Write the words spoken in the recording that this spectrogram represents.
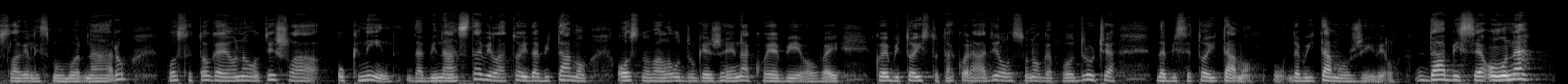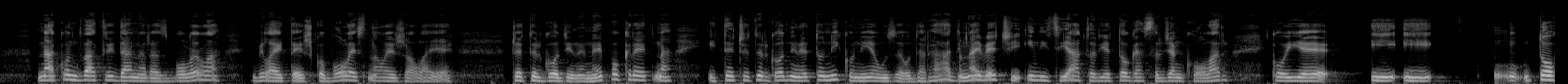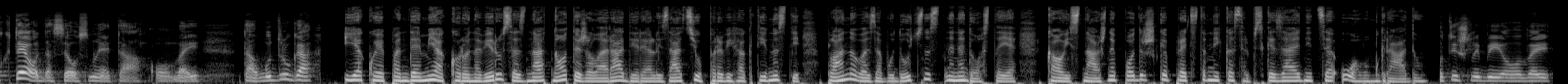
Slavili smo u Mornaru. Posle toga je ona otišla u Knin da bi nastavila to i da bi tamo osnovala udruge žena koje bi, ovaj, koje bi to isto tako radilo s onoga područja, da bi se to i tamo, da bi i tamo oživilo. Da bi se ona nakon dva, tri dana razbolela, bila je teško bolesna, ležala je četiri godine nepokretna i te četiri godine to niko nije uzeo da radi. Najveći inicijator je toga Srđan Kolar koji je i, i to hteo da se osnuje ta, ovaj, ta udruga. Iako je pandemija koronavirusa znatno otežala rad i realizaciju prvih aktivnosti, planova za budućnost ne nedostaje, kao i snažne podrške predstavnika srpske zajednice u ovom gradu. Otišli bi ovaj,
